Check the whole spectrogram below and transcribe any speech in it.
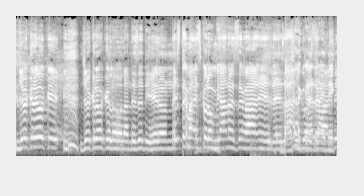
Yo creo que yo creo que los holandeses dijeron, este man es colombiano, este man es, algo, este man sí,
